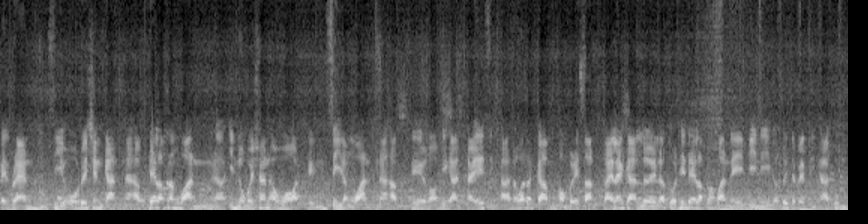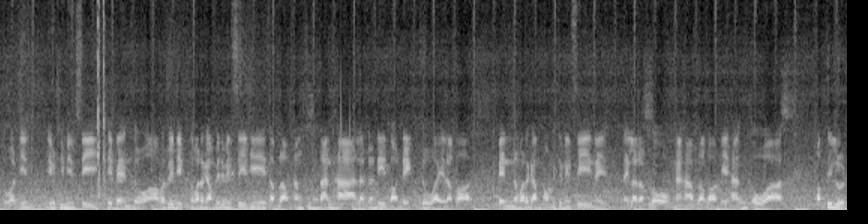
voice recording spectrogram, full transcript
เป็นแบรนด์ของ CEO ด้วยเช่นกันนะครับได้รับรางวัล Innovation Award ถึง 4 รางวัลนะครับที่ก็มีการใช้สินค้านวัตกรรมของบริษัทหลายรายการเลย แล้วตัวที่ได้รับรางวัลในปีนี้ก็คือจะเป็นสินค้ากลุ่มตัวนิวทิมินซีที่เป็นตัววัตถุดิบนวัตกรรมวิตามินซีที่สำหรับทั้งภูมิต้านทานแล้วก็ดีต่อเด็กด้วย แล้วก็ เป็นนวัตกรรมของวิตามินซีในในระดับโลกนะครับแล้วก็มีทั้งตัวออปติลุด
